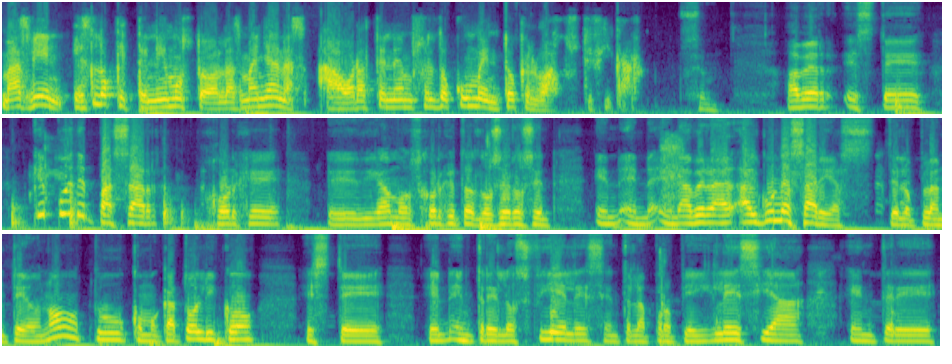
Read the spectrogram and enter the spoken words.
más bien es lo que tenemos todas las mañanas. Ahora tenemos el documento que lo va a justificar. A ver, este, ¿qué puede pasar, Jorge? Eh, digamos, Jorge Trasloceros, en, en, en, en, a ver, algunas áreas te lo planteo, ¿no? Tú como católico, este, entre los fieles, entre la propia iglesia, entre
